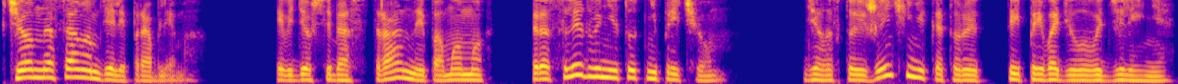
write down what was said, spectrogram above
«В чем на самом деле проблема? Ты ведешь себя странно, и, по-моему, расследование тут ни при чем. Дело в той женщине, которую ты приводила в отделение.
